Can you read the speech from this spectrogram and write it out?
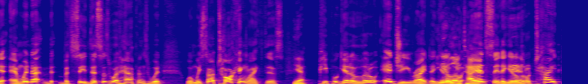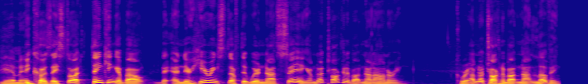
it, and we're not, but see, this is what happens with when we start talking like this. Yeah. People get a little edgy, right? They You get, a little, tight. antsy. They get Yeah. a little tight Yeah, man. because they start thinking about and they're hearing stuff that we're not saying. I'm not talking about not honoring. Correct. I'm not talking about not loving.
